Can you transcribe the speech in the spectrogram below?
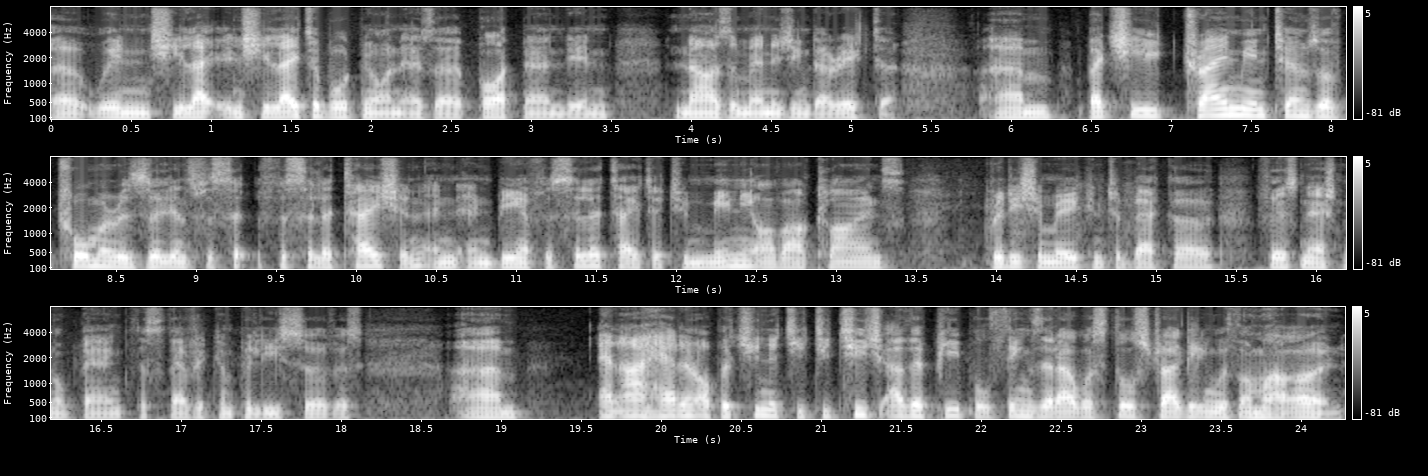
uh, when she la- and she later brought me on as a partner, and then now as a managing director. Um, but she trained me in terms of trauma resilience faci- facilitation and, and being a facilitator to many of our clients British American Tobacco, First National Bank, the South African Police Service. Um, and I had an opportunity to teach other people things that I was still struggling with on my own.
